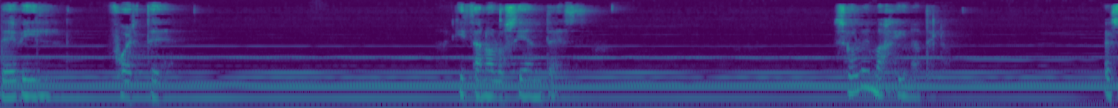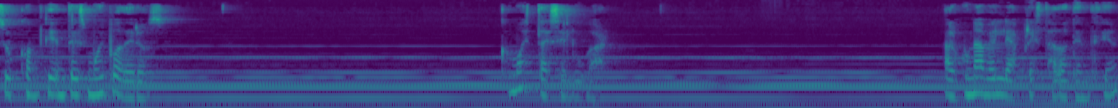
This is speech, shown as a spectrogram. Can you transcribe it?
Débil, fuerte. Quizá no lo sientes. Solo imagínatelo. El subconsciente es muy poderoso. ¿Cómo está ese lugar? ¿Alguna vez le has prestado atención?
